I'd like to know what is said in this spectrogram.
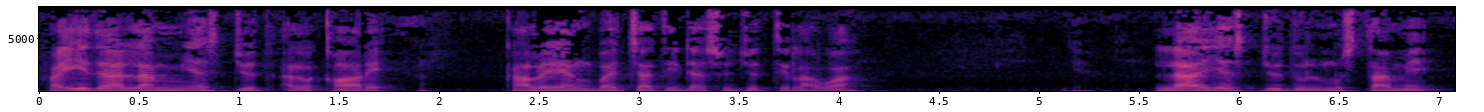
fa idza lam yasjud al qari kalau yang baca tidak sujud tilawah ya, la yasjudul mustami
